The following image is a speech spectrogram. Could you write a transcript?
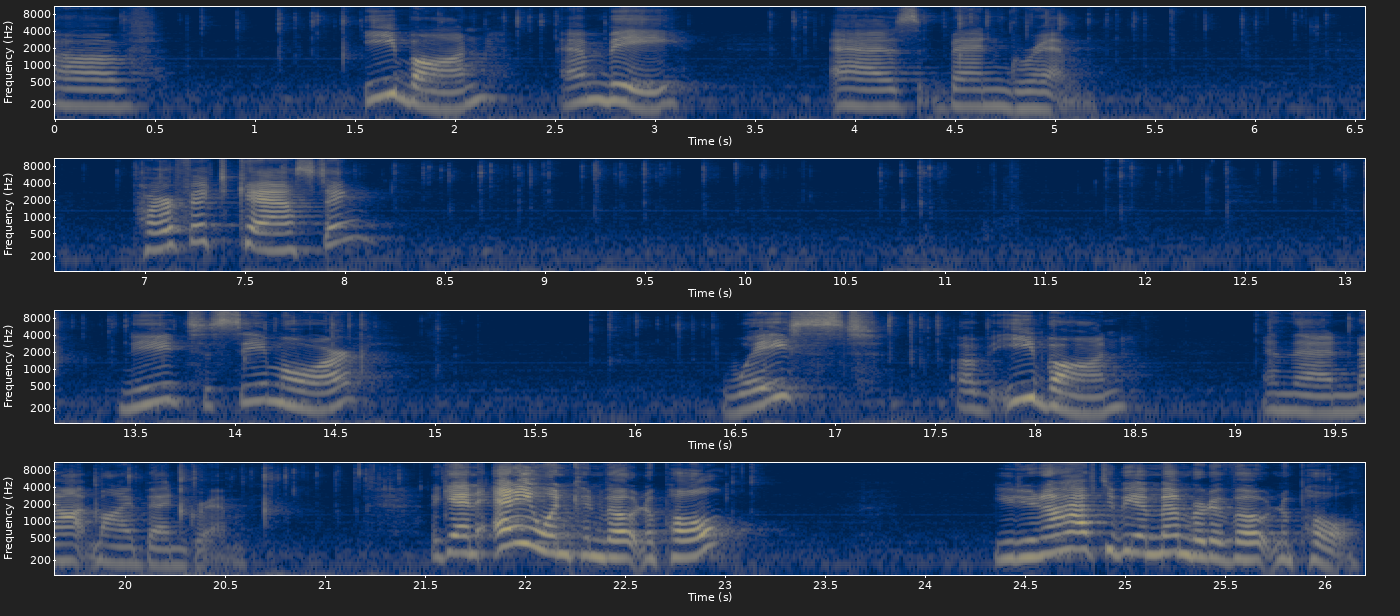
of Ebon, MB, as Ben Grimm? Perfect casting. Need to see more. Waste of Ebon. and then not my Ben Grimm. Again, anyone can vote in a poll. You do not have to be a member to vote in a poll.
